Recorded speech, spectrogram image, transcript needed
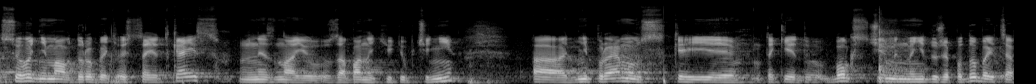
Сьогодні мав доробити ось цей от кейс. Не знаю, забанить YouTube чи ні. Дніпроемовський такий бокс. Чим він мені дуже подобається?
